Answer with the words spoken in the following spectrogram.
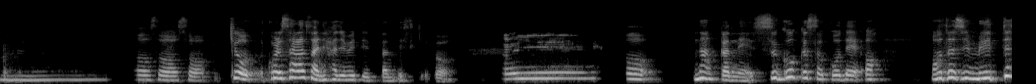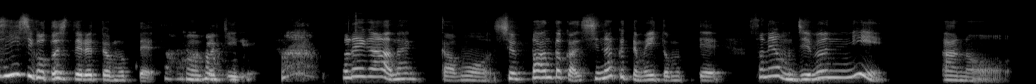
うんそうそうそう。今日、これ、サラさんに初めて言ったんですけど、えー、そうなんかね、すごくそこで、あ私めっちゃいい仕事してるって思って、その時。それがなんかもう出版とかしなくてもいいと思って、それはもう自分に、あの、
